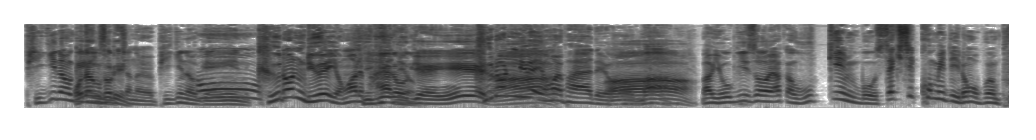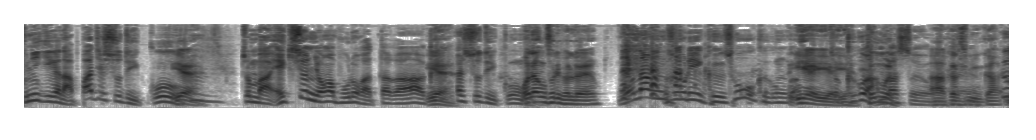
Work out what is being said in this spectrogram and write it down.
Begin Again 워낭소리. 있잖아요. Begin Again. 어. 그런 류의 영화를 봐야 돼요. 그런 아. 류의 영화를 봐야 돼요. 아. 막, 막 여기서 약간 웃긴 뭐 섹시 코미디 이런 거 보면 분위기가 나빠질 수도 있고. 예. 좀 막 액션 영화 보러 갔다가 예. 할 수도 있고. 워낭 소리 별로예요? 워낭 소리 그 소 그건가? 예, 예, 저 예. 그거 안 봤어요. 아, 그렇습니까? 그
